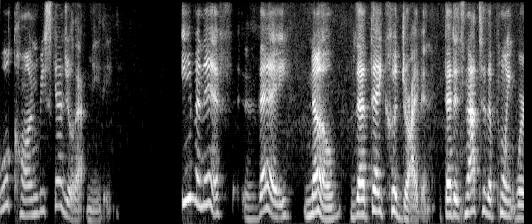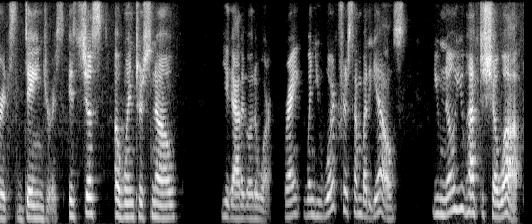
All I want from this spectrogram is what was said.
will call and reschedule that meeting even if they know that they could drive in that it's not to the point where it's dangerous. It's just a winter snow. You got to go to work, right? When you work for somebody else, you know you have to show up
